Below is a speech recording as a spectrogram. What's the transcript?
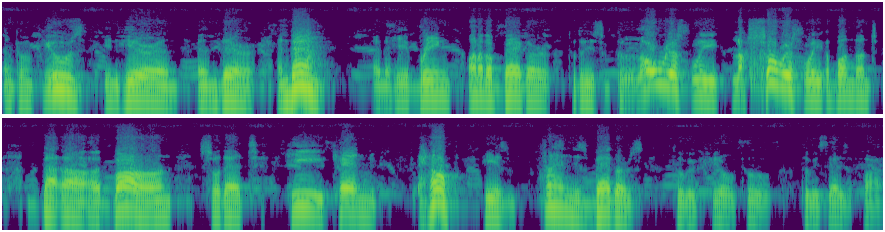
and confused in here and, and there. And then and he bring another beggar to this gloriously, luxuriously abundant uh, barn so that he can help his friend, his beggars, to be filled too, to be satisfied.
